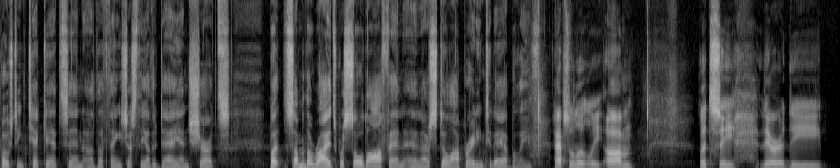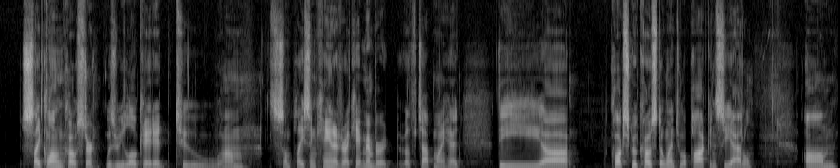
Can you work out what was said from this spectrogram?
posting tickets and other things just the other day and shirts. But some of the rides were sold off and, and are still operating today, I believe. Absolutely. Um, let's see. There, the Cyclone coaster was relocated to um, someplace in Canada. I can't remember it off the top of my head. The uh, Corkscrew coaster went to a park in Seattle. Um,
